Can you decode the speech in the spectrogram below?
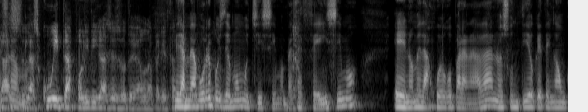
las, las cuitas políticas, eso te da una pereza. Mira, me aburre Puigdemont muchísimo, me parece feísimo, eh, no me da juego para nada, no es un tío que tenga un...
